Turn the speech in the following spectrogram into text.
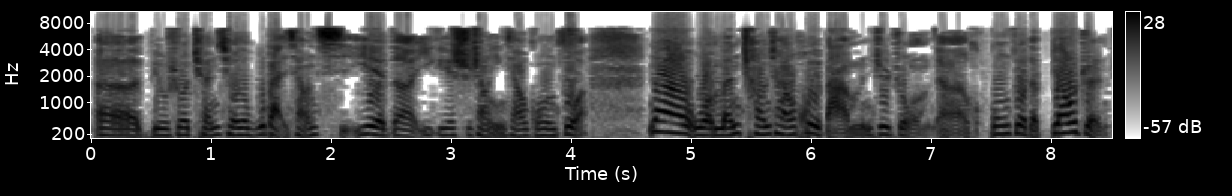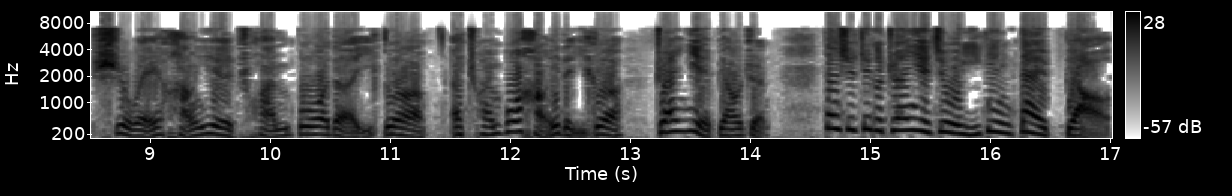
呃，比如说全球的五百强企业的一些市场营销工作。那我们常常会把我们这种呃工作的标准视为行业传播的一个呃传播行。行业的一个专业标准，但是这个专业就一定代表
